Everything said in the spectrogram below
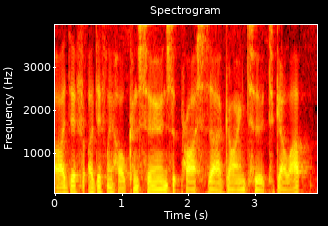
I, def- I definitely hold concerns that prices are going to, to go up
